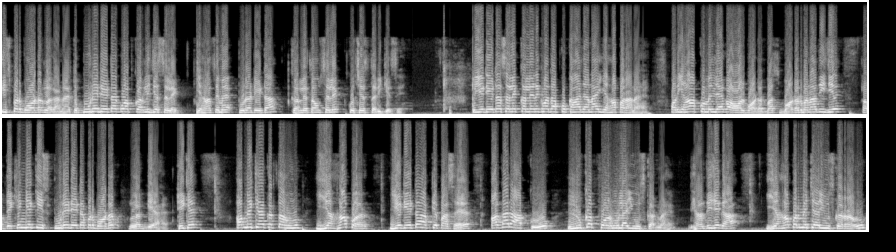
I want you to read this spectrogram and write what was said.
इस पर बॉर्डर लगाना है। तो पूरे डेटा को आप कर लीजिए सिलेक्ट यहाँ से मैं पूरा डेटा कर लेता हूँ सिलेक्ट कुछ इस तरीके से। तो ये डेटा सेलेक्ट कर लेने के बाद आपको कहा जाना है? यहाँ पर आना है। और यहाँ आपको मिल जाएगा ऑल बॉर्डर बस बॉर्डर बना दीजिए। अब देखेंगे कि इस पूरे डेटा पर बॉर्डर लग गया है। ठीक है? अब मैं क्या करता हूँ? यहाँ पर ये डेटा आपके पास है। अगर आपको लुकअप फॉर्मूला यूज़ करना है, ध्यान दीजिएगा। यहाँ पर मैं क्या यूज़ कर रहा हूँ?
